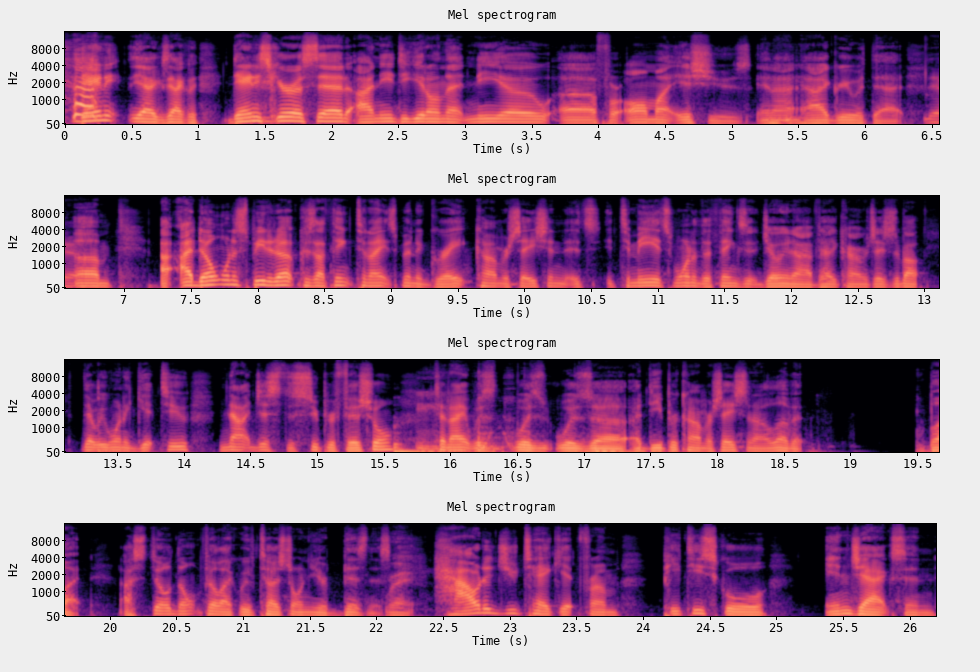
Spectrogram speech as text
Danny, yeah, exactly. Danny Skura said, "I need to get on that Neo uh, for all my issues," and I, I agree with that. Yeah. Um, I, don't want to speed it up because I think tonight's been a great conversation. It's to me, it's one of the things that Joey and I have had conversations about that we want to get to, not just the superficial. Tonight was was was uh, a deeper conversation. I love it, but I still don't feel like we've touched on your business. Right. How did you take it from PT school in Jackson?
